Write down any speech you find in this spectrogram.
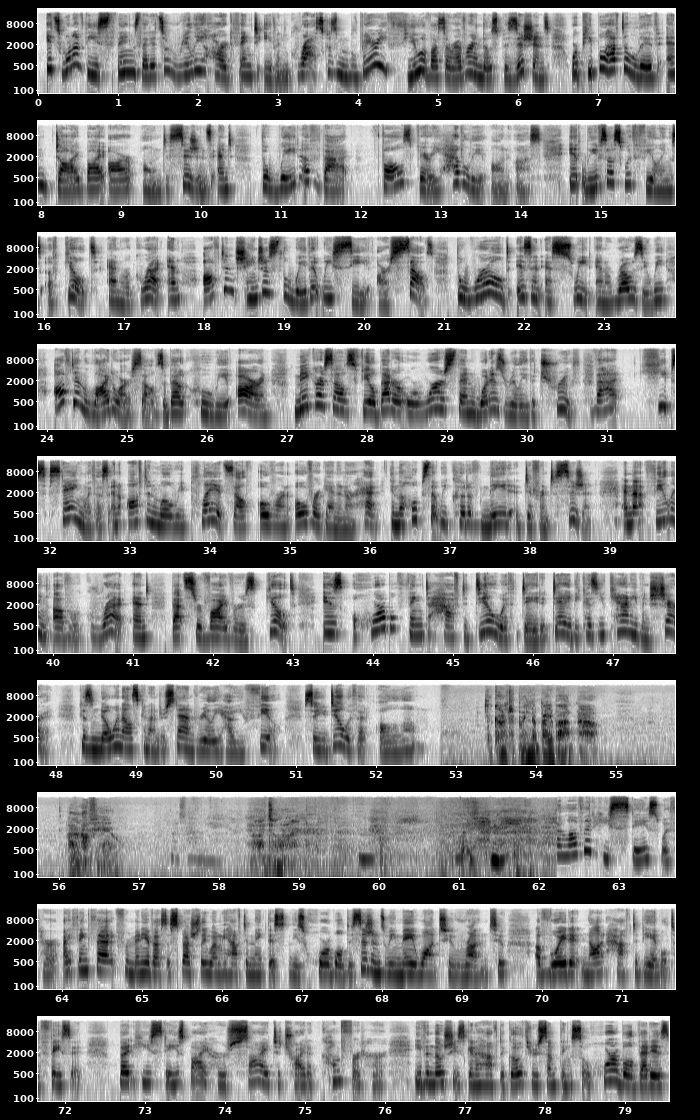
it's one of these things that it's a really hard thing to even grasp because very few of us are ever in those positions where people have to live and die by our own decisions. And the weight of that falls very heavily on us. It leaves us with feelings of guilt and regret and often changes the way that we see ourselves. The world isn't as sweet and rosy. We often lie to ourselves about who we are and make ourselves feel better or worse than what is really the truth. That keeps staying with us and often will replay itself over and over again in our head in the hopes that we could have made a different decision. And that feeling of regret and that survivor's guilt is a horrible thing to have to deal with day to day because you can't even share it because no one else can understand really how you feel. So you deal with it all alone. You're going to bring the babe out now. I love you. My family. No, it's all right. Mm. I love that he stays with her. I think that for many of us, especially when we have to make this these horrible decisions, we may want to run to avoid it, not have to be able to face it. But he stays by her side to try to comfort her, even though she's going to have to go through something so horrible that is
